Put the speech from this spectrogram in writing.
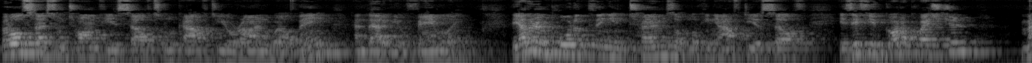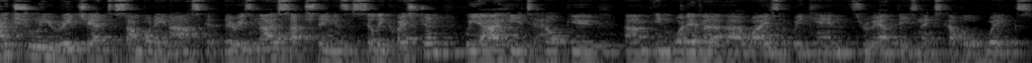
but also some time for yourself to look after your own well-being and that of your family. The other important thing in terms of looking after yourself is if you've got a question, make sure you reach out to somebody and ask it. There is no such thing as a silly question. We are here to help you um, in whatever uh, ways that we can throughout these next couple of weeks.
